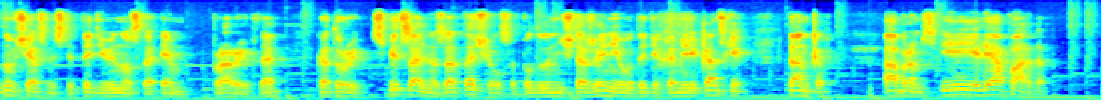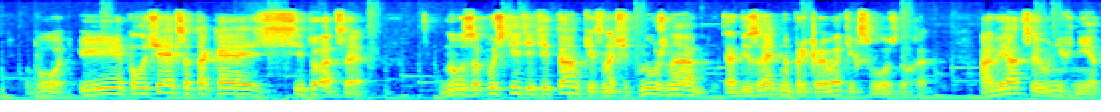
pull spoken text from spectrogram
Ну, в частности, Т-90М прорыв, да, который специально затачивался под уничтожение вот этих американских танков Абрамс и Леопардов. Вот. И получается такая ситуация. Но запустить эти танки, значит, нужно обязательно прикрывать их с воздуха. Авиации у них нет.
